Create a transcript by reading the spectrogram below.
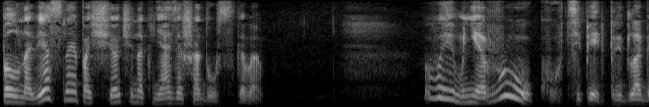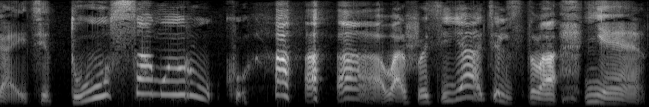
полновесная пощечина князя Шадурского. Вы мне руку теперь предлагаете, ту самую руку. Ха-ха-ха, ваше сиятельство. Нет.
